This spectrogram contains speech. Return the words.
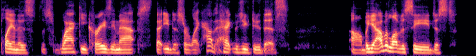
playing those just wacky, crazy maps that you just are like, how the heck did you do this? Um, but yeah, I would love to see just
